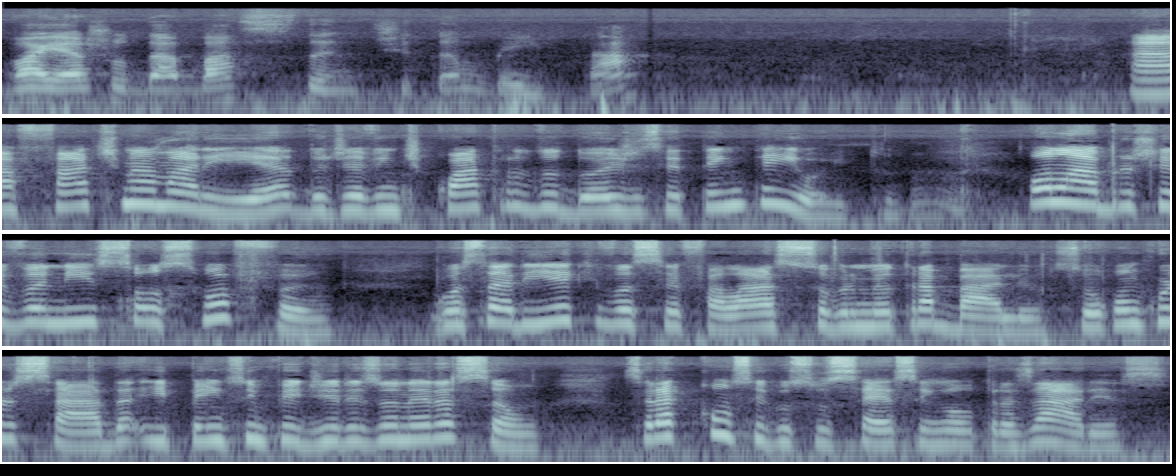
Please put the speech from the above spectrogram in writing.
vai ajudar bastante também, tá? A Fátima Maria, do dia 24 de 2 de 78. Hum. Olá, Bruxa Ivani, sou sua fã. Gostaria que você falasse sobre o meu trabalho. Sou concursada e penso em pedir exoneração. Será que consigo sucesso em outras áreas?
